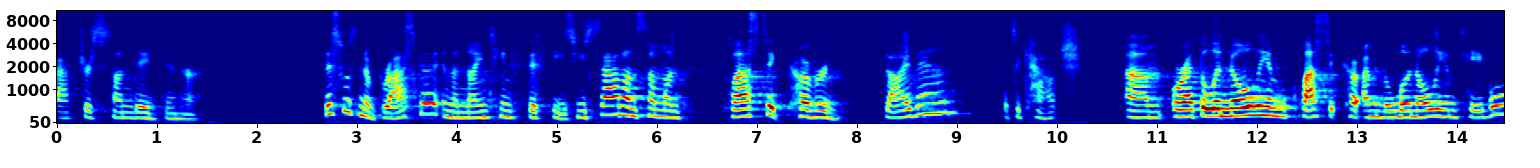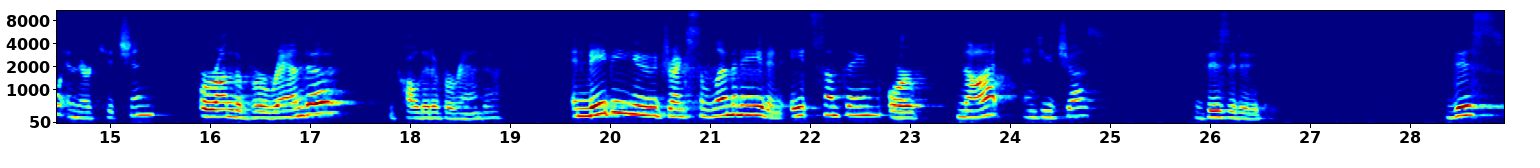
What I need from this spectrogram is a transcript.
after Sunday dinner. This was Nebraska in the 1950s. You sat on someone's plastic covered divan, that's a couch, um, or at the linoleum plastic, co- I mean, the linoleum table in their kitchen, or on the veranda. He called it a veranda. And maybe you drank some lemonade and ate something, or not, and you just visited. This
